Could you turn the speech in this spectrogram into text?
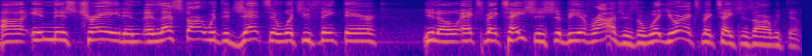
uh, in this trade? And, and let's start with the Jets and what you think their, you know, expectations should be of Rodgers, or what your expectations are with them.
